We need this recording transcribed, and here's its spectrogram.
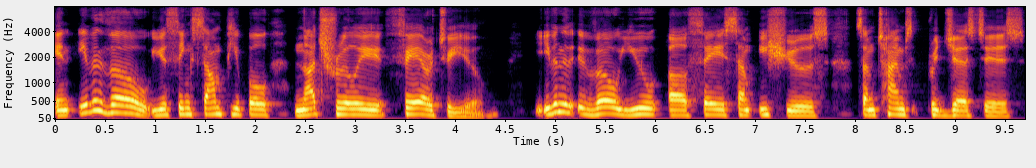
And even though you think some people not really fair to you, even though you uh, face some issues, sometimes prejudices,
